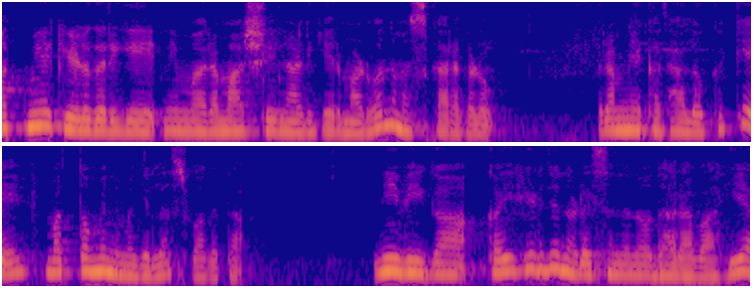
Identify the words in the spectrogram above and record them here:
ಆತ್ಮೀಯ ಕೇಳುಗರಿಗೆ ನಿಮ್ಮ ರಮಾಶ್ರೀ ನಾಡಿಗೇರ್ ಮಾಡುವ ನಮಸ್ಕಾರಗಳು. ರಮ್ಯ ಕಥಾಲೋಕಕ್ಕೆ ಮತ್ತೊಮ್ಮೆ ನಿಮಗೆಲ್ಲ ಸ್ವಾಗತ. ನೀವೀಗ ಕೈ ಹಿಡಿದು ನಡೆಸನೋ ಧಾರಾವಾಹಿಯ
